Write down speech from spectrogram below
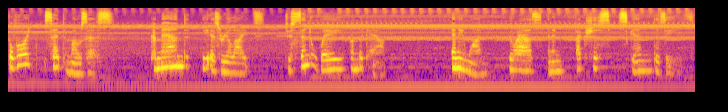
The Lord said to Moses, Command the Israelites to send away from the camp anyone who has an infectious skin disease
